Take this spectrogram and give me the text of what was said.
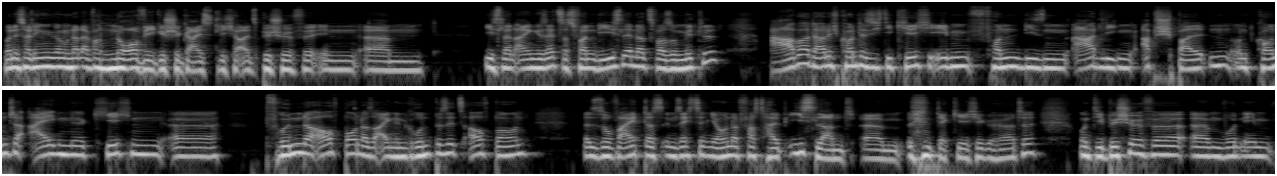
Man ist halt hingegangen und hat einfach norwegische Geistliche als Bischöfe in ähm, Island eingesetzt. Das fanden die Isländer zwar so mittel, aber dadurch konnte sich die Kirche eben von diesen Adligen abspalten und konnte eigene Kirchenpfründe äh, aufbauen, also eigenen Grundbesitz aufbauen, soweit das im 16. Jahrhundert fast halb Island ähm, der Kirche gehörte. Und die Bischöfe ähm, wurden eben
